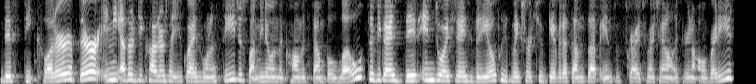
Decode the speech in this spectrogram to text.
this declutter. If there are any other declutters that you guys want to see, just let me know in the comments down below. So if you guys did enjoy today's video, please make make sure to give it a thumbs up and subscribe to my channel if you're not already.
